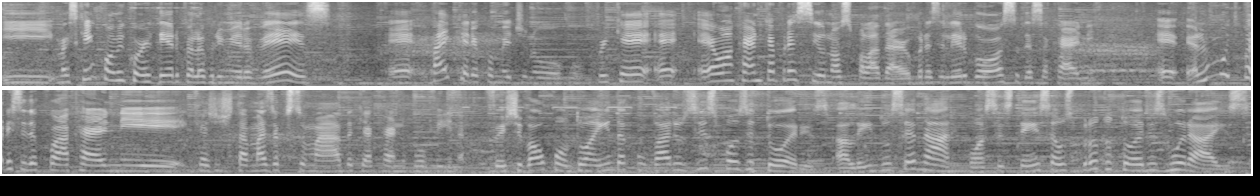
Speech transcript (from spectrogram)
e, mas quem come cordeiro pela primeira vez é, vai querer comer de novo, porque é, é uma carne que aprecia o nosso paladar. O brasileiro gosta dessa carne. É, ela é muito parecida com a carne que a gente está mais acostumado, que é a carne bovina. O festival contou ainda com vários expositores, além do Senar, com assistência aos produtores rurais.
